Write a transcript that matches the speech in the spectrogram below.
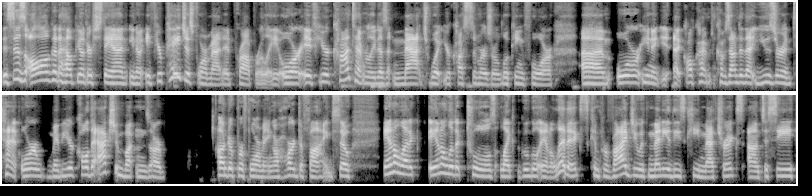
this is all going to help you understand, you know, if your page is formatted properly, or if your content really doesn't match what your customers are looking for, um, or you know, it all comes down to that user intent, or maybe your call to action buttons are underperforming or hard to find. So analytic analytic tools like Google Analytics can provide you with many of these key metrics um, to see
